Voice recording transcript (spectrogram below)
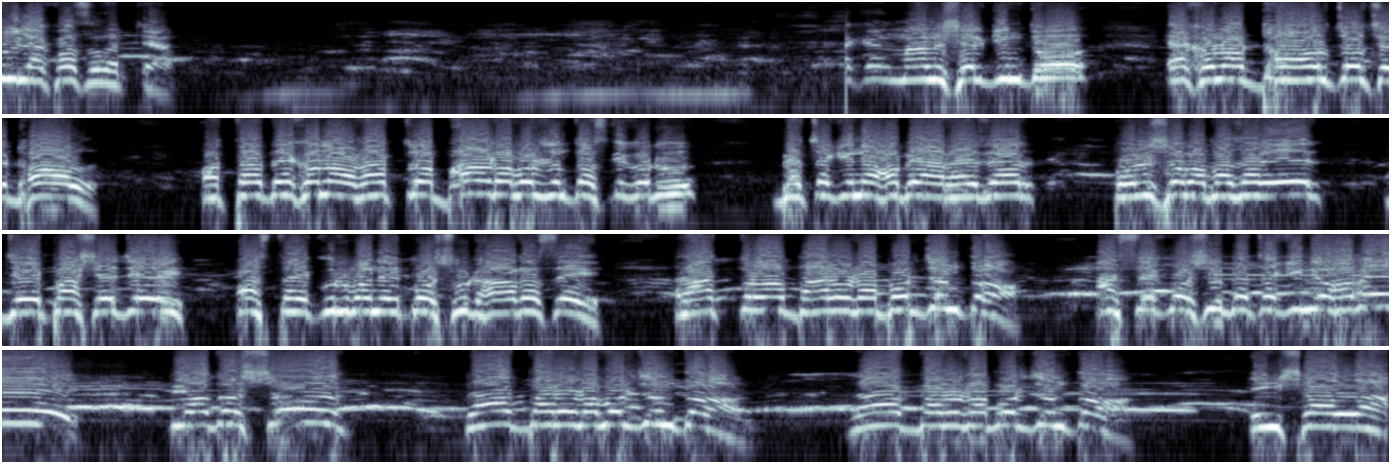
দুই লাখ পাঁচ হাজার টাকা। মানুষের কিন্তু এখনও ঢল চলছে, ঢল। অর্থাৎ এখনও রাত্র বারোটা পর্যন্ত আজকে গরু বেচা কিনা হবে আড়াই হাজার। পৌরসভা বাজারের যে পাশে যে অস্থায়ী কুরবানির পশুর হাট আছে, রাত্র বারোটা পর্যন্ত আজকে পশু বেচা কিনে হবে। প্রিয় দর্শক, রাত বারোটা পর্যন্ত, রাত বারোটা পর্যন্ত ইনশাআল্লাহ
